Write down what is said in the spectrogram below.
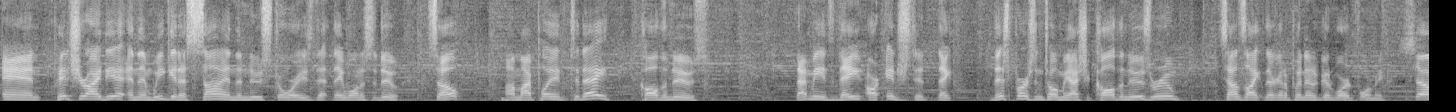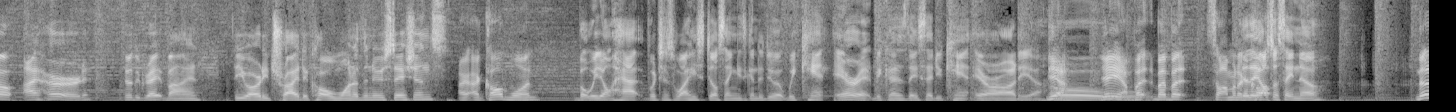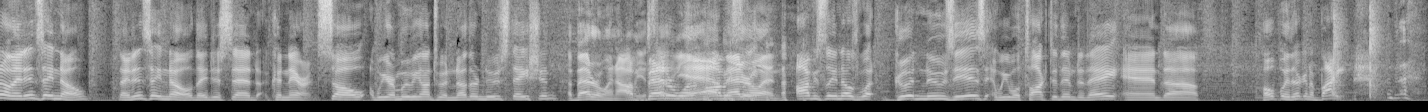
and pitch your idea, and then we get assigned the news stories that they want us to do. So, on my play today, call the news. That means they are interested. They, this person told me I should call the newsroom. Sounds like they're going to put in a good word for me. So I heard through the grapevine that you already tried to call one of the news stations, I, I called one. but we don't have, which is why he's still saying he's going to do it. We can't air it because they said you can't air our audio. Yeah, Oh. yeah, yeah. But but but so I'm going to. Did they also say no? No, no, they didn't say no. They didn't say no. They just said couldn't air it. So we are moving on to another news station. A better one, obviously. A better one, Yeah, a obviously, better one. obviously knows what good news is, and we will talk to them today, and uh, hopefully they're to bite.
